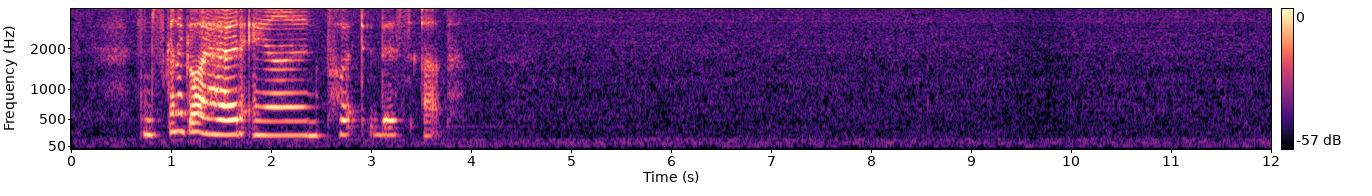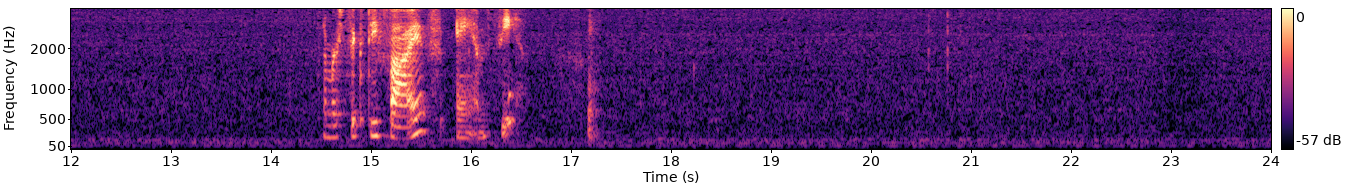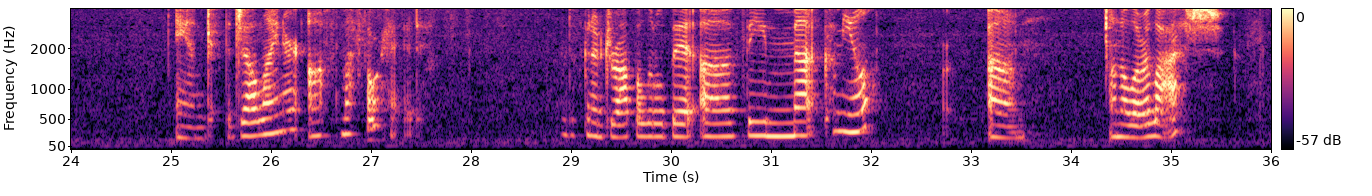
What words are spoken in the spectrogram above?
So I'm just gonna go ahead and put this up. It's number 65 AMC. and get the gel liner off my forehead. I'm just to drop a little bit of the Matte Camille um, on the lower lash.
